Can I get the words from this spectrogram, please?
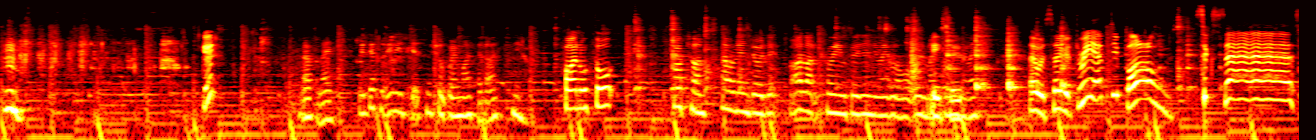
Mm. Good? Lovely. We definitely need to get some shortbread Wi-Fi though. Final thought? Spot on. Thoroughly enjoyed it. I like Korean food anyway. Well, what we Me too. anyway. That was so good. Three empty bowls! Success!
